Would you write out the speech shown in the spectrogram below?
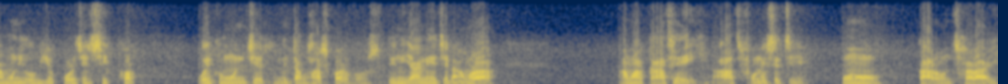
এমনই অভিযোগ করেছেন শিক্ষক ঐক্যমঞ্চের নেতা ভাস্কর ঘোষ। তিনি জানিয়েছেন, আমরা, আমার কাছেই আজ ফোন এসেছে। কোনো কারণ ছাড়াই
